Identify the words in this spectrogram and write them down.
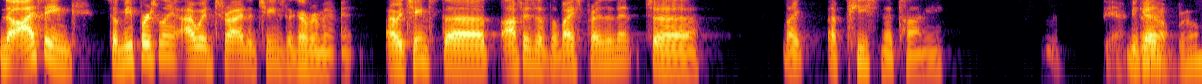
No, I think so. Me personally, I would try to change the government. I would change the office of the vice president to like a peace Natani. Yeah, Because- up, bro.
